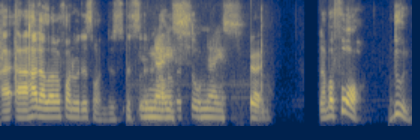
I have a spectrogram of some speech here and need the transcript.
I, I had a lot of fun with this one. This, it's, it's Nice, so- nice. Good. Number four, Dune.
